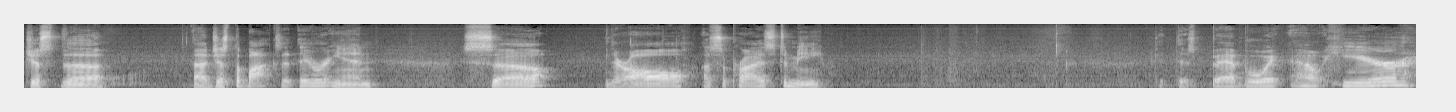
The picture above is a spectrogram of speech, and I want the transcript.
Just the uh, just the box that they were in so they're all a surprise to me. Get this bad boy out here.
